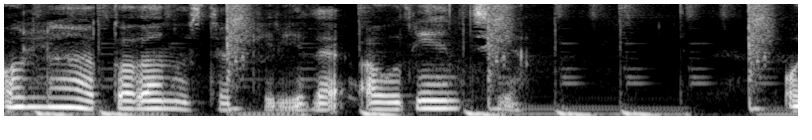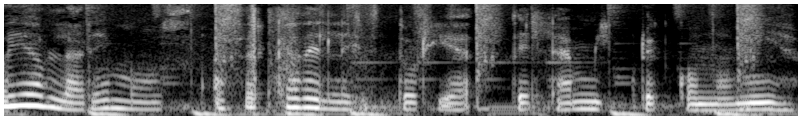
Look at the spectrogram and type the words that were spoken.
Hola a toda nuestra querida audiencia. Hoy hablaremos acerca de la historia de la microeconomía.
